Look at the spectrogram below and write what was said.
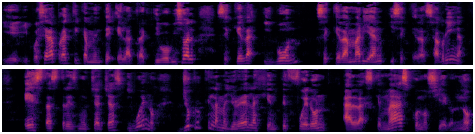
y, y pues era prácticamente el atractivo visual. Se queda Ivonne, se queda Marianne y se queda Sabrina estas tres muchachas y bueno, yo creo que la mayoría de la gente fueron a las que más conocieron, ¿no?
